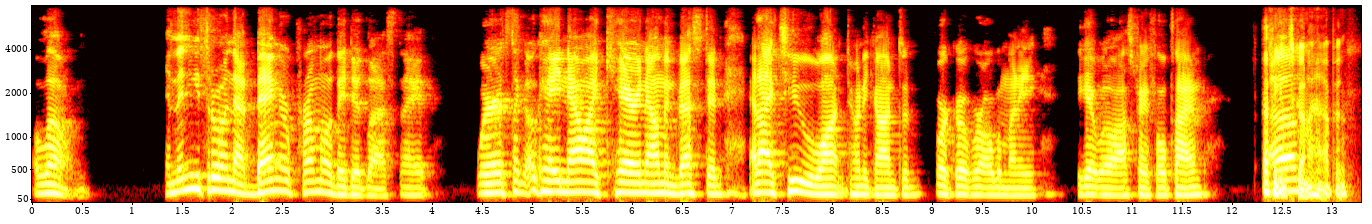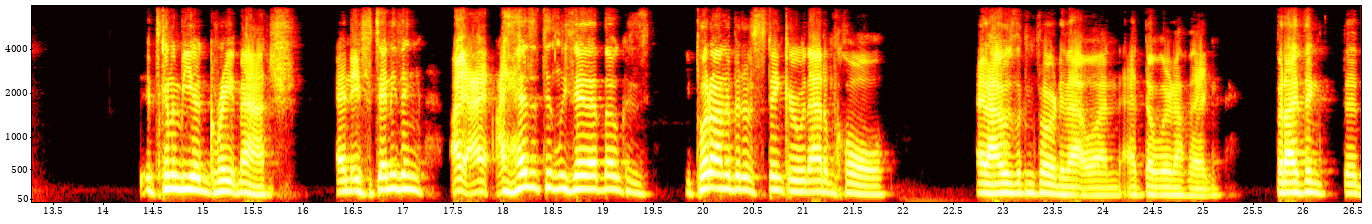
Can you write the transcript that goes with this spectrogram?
alone. And then you throw in that banger promo they did last night where it's like, okay, now I care, now I'm invested, and I too want Tony Khan to work over all the money to get Will Ospreay full time. I think um, it's gonna happen. It's gonna be a great match, and if it's anything, I I, I hesitantly say that though because you put on a bit of stinker with Adam Cole, and I was looking forward to that one at Double or Nothing. But I think that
